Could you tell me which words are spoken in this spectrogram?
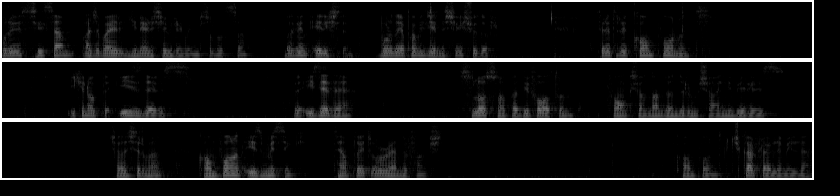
burayı silsem acaba yine erişebilir miyim slotsa? Bakın eriştim. Burada yapabileceğiniz şey şudur. Territory component 2.is deriz ve is'e de slots.default'un fonksiyondan döndürülmüş halini veririz. Çalışır mı? Component is missing. Template or render function. Component. Küçük harflerle mi illa?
